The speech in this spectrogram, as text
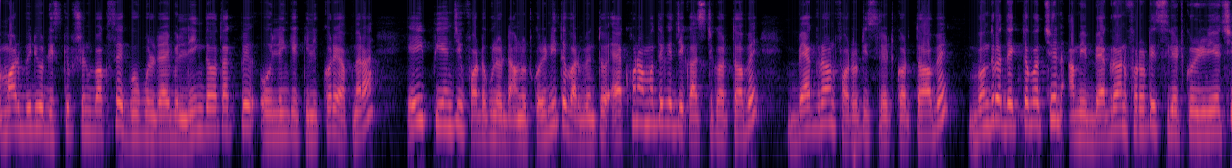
আমার ভিডিও ডিসক্রিপশন বক্সে গুগল ড্রাইভের লিঙ্ক দেওয়া থাকবে। ওই লিঙ্কে ক্লিক করে আপনারা এই পিএনজি ফটোগুলো ডাউনলোড করে নিতে পারবেন। তো এখন আমাদেরকে যে কাজটি করতে হবে ব্যাকগ্রাউন্ড ফটোটি সিলেক্ট করতে হবে। বন্ধুরা দেখতে পাচ্ছেন, আমি ব্যাকগ্রাউন্ড ফটোটি সিলেক্ট করে নিয়েছি।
